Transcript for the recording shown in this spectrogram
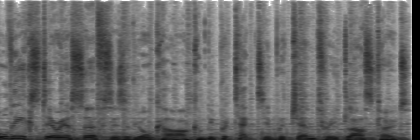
All the exterior surfaces of your car can be protected with Gen 3 Glasscoat.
